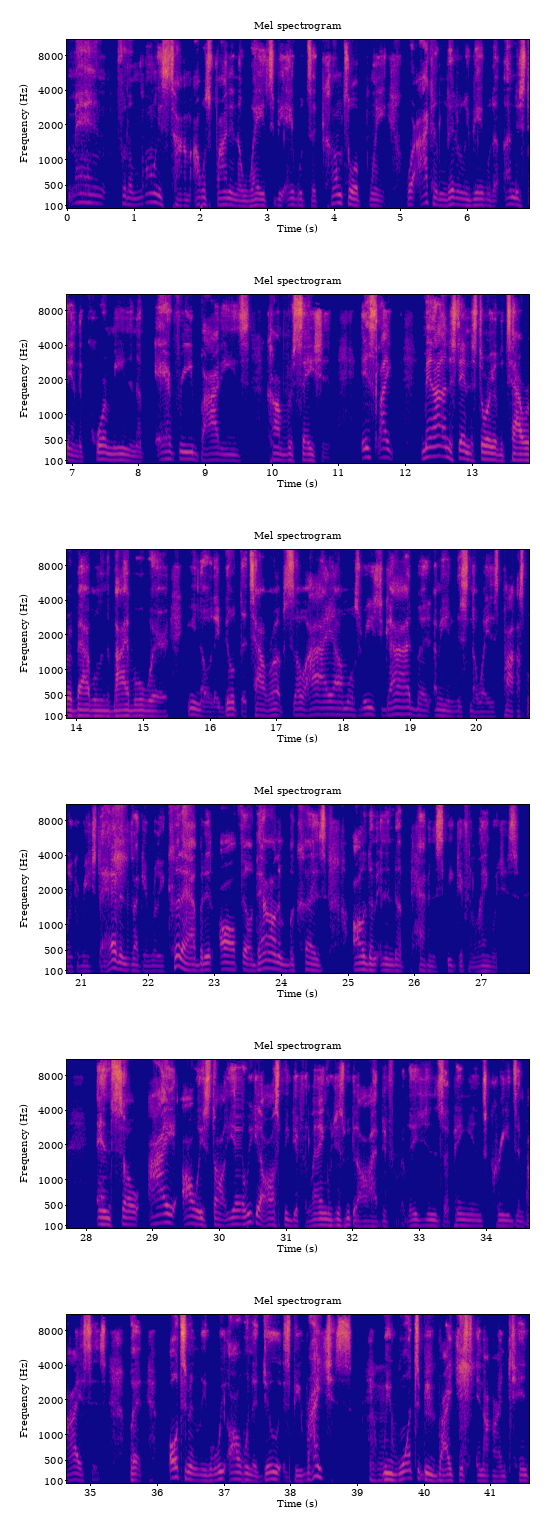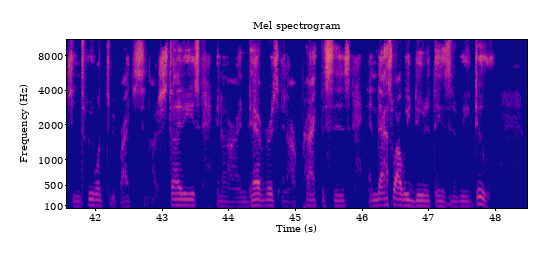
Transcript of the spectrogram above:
man, for the longest time, I was finding a way to be able to come to a point where I could literally be able to understand the core meaning of everybody's conversation. It's like, man, I understand the story of the Tower of Babel in the Bible where, you know, they built the tower up so high, almost reached God. But I mean, there's no way it's possible it could reach the heavens like it really could have, but it all fell down because all of them ended up having to speak different languages. And so I always thought, yeah, we could all speak different languages. We could all have different religions, opinions, creeds, and biases. But ultimately, what we all want to do is be righteous. Mm-hmm. We want to be righteous in our intentions. We want to be righteous in our studies, in our endeavors, in our practices. And that's why we do the things that we do.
